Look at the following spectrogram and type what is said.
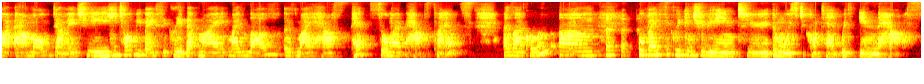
uh, our mold damage. He, he told me basically that my, my love of my house pets or my house plants, as I call them, um, were basically contributing to the moisture content within the house.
